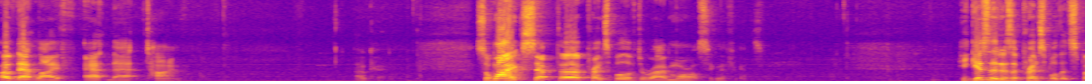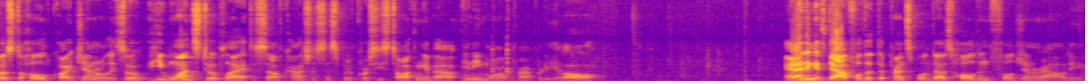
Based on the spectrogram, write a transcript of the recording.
of that life at that time. Okay. So why accept the principle of derived moral significance? He gives it as a principle that's supposed to hold quite generally. So he wants to apply it to self consciousness, but of course he's talking about any moral property at all. And I think it's doubtful that the principle does hold in full generality.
